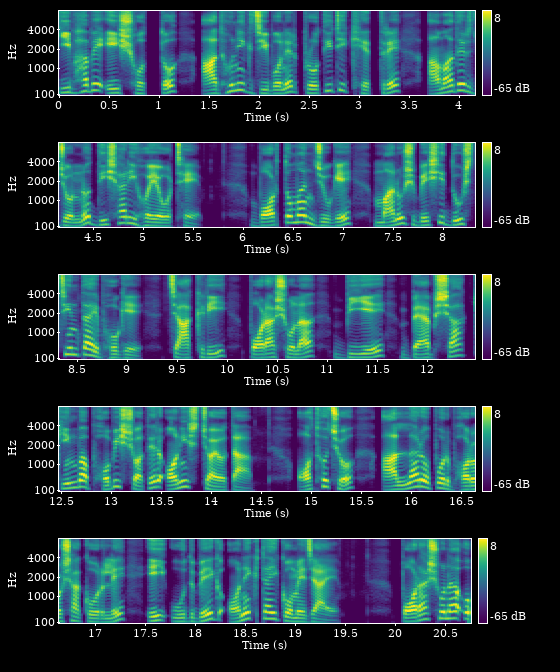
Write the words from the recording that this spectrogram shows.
কীভাবে এই সত্য আধুনিক জীবনের প্রতিটি ক্ষেত্রে আমাদের জন্য দিশারি হয়ে ওঠে। বর্তমান যুগে মানুষ বেশি দুশ্চিন্তায় ভোগে, চাকরি, পড়াশোনা, বিয়ে, ব্যবসা কিংবা ভবিষ্যতের অনিশ্চয়তা। অথচ আল্লাহর ওপর ভরসা করলে এই উদ্বেগ অনেকটাই কমে যায়। পড়াশোনা ও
